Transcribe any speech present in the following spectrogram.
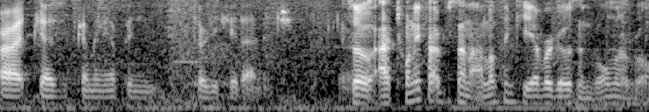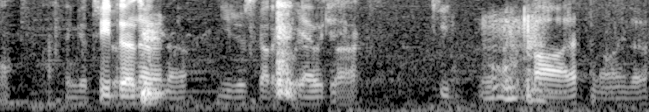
Alright guys, it's coming up in 30k damage. So at 25%, I don't think he ever goes invulnerable. I think it's He just, doesn't. No, no, You just gotta clear Yeah, the we just- Keep... oh, that's annoying though.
